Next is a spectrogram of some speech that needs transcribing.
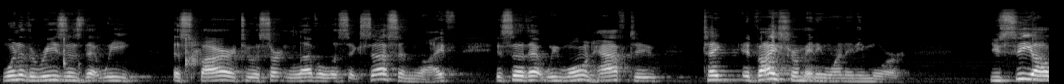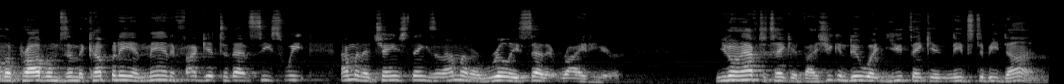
one of the reasons that we aspire to a certain level of success in life is so that we won't have to take advice from anyone anymore. You see all the problems in the company, and man, if I get to that C suite I'm going to change things and I'm going to really set it right here. You don't have to take advice. You can do what you think it needs to be done.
